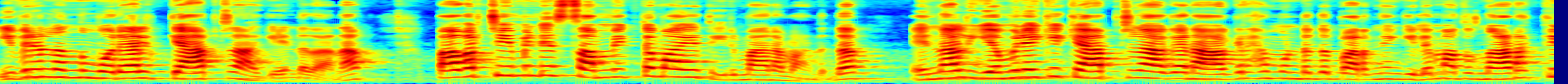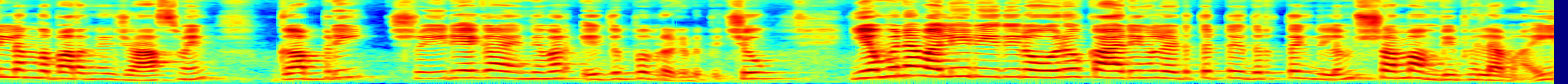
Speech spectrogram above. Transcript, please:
ഇവരിൽ നിന്നും ഒരാൾ ക്യാപ്റ്റൻ ആകേണ്ടതാണ്. പവർ ടീമിന്റെ സംയുക്തമായ തീരുമാനമാണിത്. എന്നാൽ യമുനയ്ക്ക് ക്യാപ്റ്റൻ ആകാൻ ആഗ്രഹമുണ്ടെന്ന് പറഞ്ഞെങ്കിലും അത് നടക്കില്ലെന്ന് പറഞ്ഞ ജാസ്മിൻ ഗബ്രി ശ്രീരേഖ എന്നിവർ എതിർപ്പ് പ്രകടിപ്പിച്ചു. യമുന വലിയ രീതിയിൽ ഓരോ കാര്യങ്ങൾ എടുത്തിട്ട് എതിർത്തെങ്കിലും ശ്രമം വിഫലമായി.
